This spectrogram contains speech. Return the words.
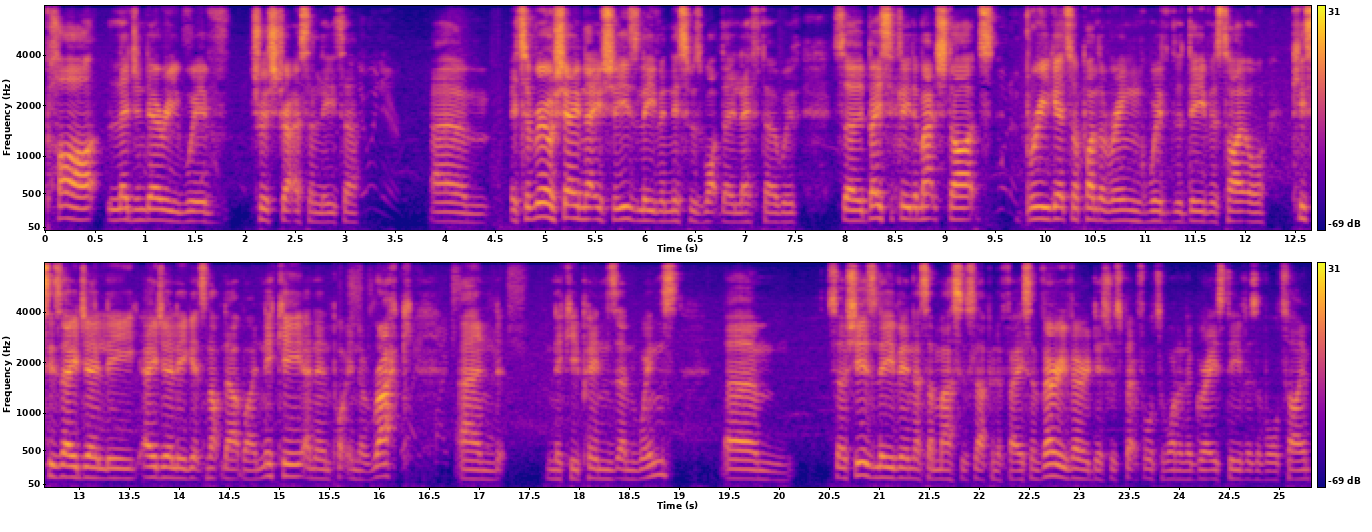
par legendary with Trish Stratus and Lita. Um, it's a real shame that if she is leaving, this was what they left her with. So basically, the match starts. Brie gets up on the ring with the Divas title, kisses AJ Lee. AJ Lee gets knocked out by Nikki and then put in the rack, and Nikki pins and wins. Um, so she is leaving. That's a massive slap in the face and very, very disrespectful to one of the greatest divas of all time.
